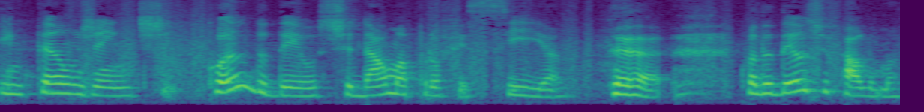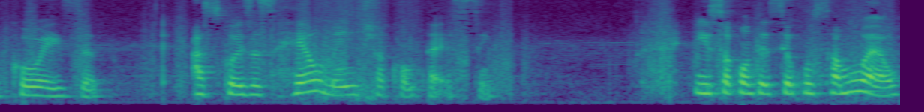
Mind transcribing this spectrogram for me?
Então, gente, quando Deus te dá uma profecia, quando Deus te fala uma coisa, as coisas realmente acontecem. Isso aconteceu com Samuel,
